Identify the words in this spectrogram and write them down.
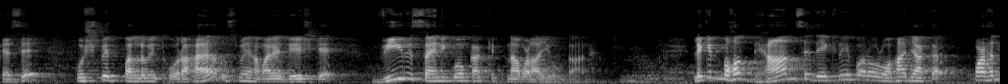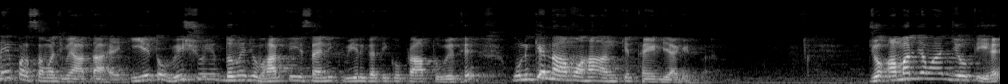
कैसे पुष्पित पल्लवित हो रहा है उसमें हमारे देश के वीर सैनिकों का कितना बड़ा योगदान है। लेकिन बहुत ध्यान से देखने पर और वहाँ जाकर पढ़ने पर समझ में आता है कि ये तो विश्व युद्ध में जो भारतीय सैनिक वीर गति को प्राप्त हुए थे, उनके नाम वहाँ अंकित है इंडिया गेट पर। जो अमर जवान ज्योति है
